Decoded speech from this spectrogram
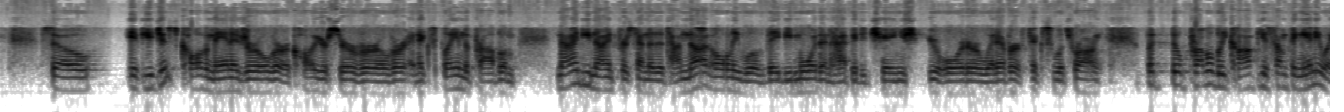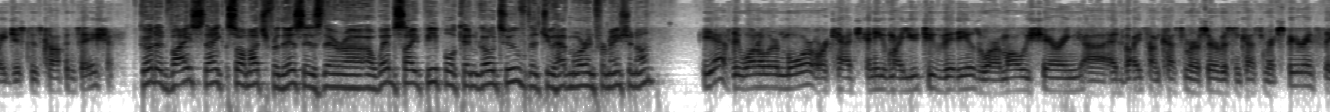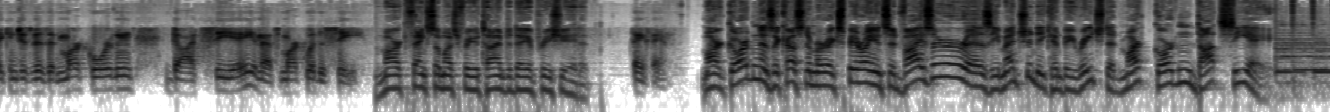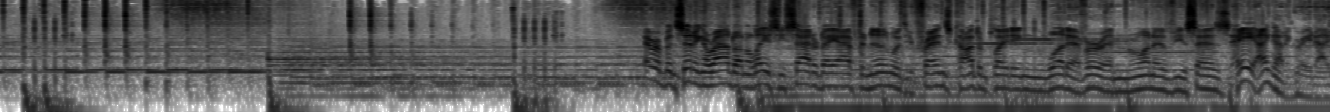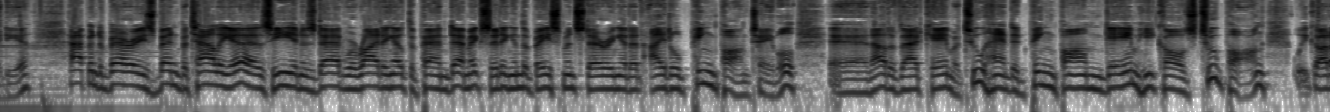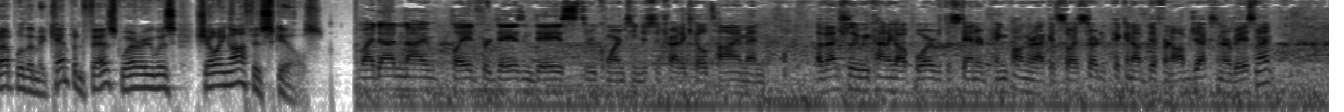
So if you just call the manager over or call your server over and explain the problem, 99% of the time, not only will they be more than happy to change your order or whatever, fix what's wrong, but they'll probably comp you something anyway, just as compensation. Good advice. Thanks so much for this. Is there a, a website people can go to that you have more information on? Yeah, if they want to learn more or catch any of my YouTube videos where I'm always sharing uh, advice on customer service and customer experience, they can just visit marcgordon.ca, and that's Marc with a C. Marc, thanks so much for your time today. Appreciate it. Thanks, Dan. Marc Gordon is a customer experience advisor. As he mentioned, he can be reached at marcgordon.ca. Ever been sitting around on a lazy Saturday afternoon with your friends contemplating whatever, and one of you says, Hey, I got a great idea? Happened to Barrie's Ben Battaglia as he and his dad were riding out the pandemic, sitting in the basement staring at an idle ping pong table. And out of that came a two handed ping pong game he calls 2Pong. We caught up with him at Kempenfest where he was showing off his skills. My dad and I played for days and days through quarantine just to try to kill time and eventually we kind of got bored with the standard ping pong racket, so I started picking up different objects in our basement,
